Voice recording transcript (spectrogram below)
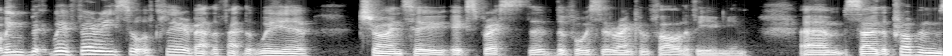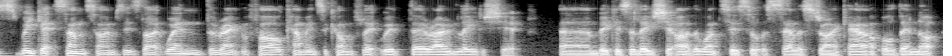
I mean, we're very sort of clear about the fact that we're trying to express the, the voice of the rank and file of the union. Um, so the problems we get sometimes is like when the rank and file come into conflict with their own leadership, um, because the leadership either want to sort of sell a strike out or they're not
